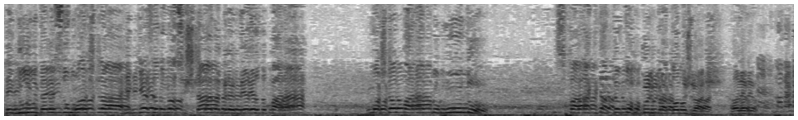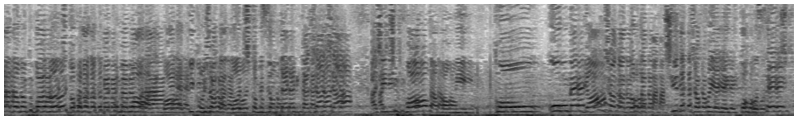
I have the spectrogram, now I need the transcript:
Sem dúvida, isso mostra a riqueza do nosso estado, a grandeza do Pará, e mostrar o Pará para o mundo. Esse Pará que dá tanto orgulho para todos nós. Valeu. Governador, muito boa noite. Governador agora aqui com os jogadores, comissão técnica, já já. A gente volta, Valmir, com o melhor jogador da partida, que já foi eleito por vocês.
